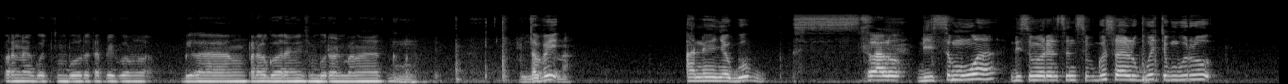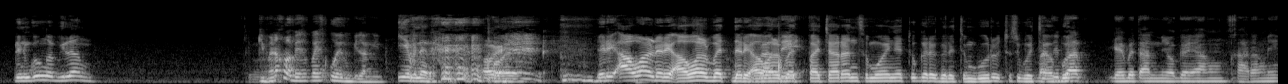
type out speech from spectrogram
pernah gue cemburu tapi gue nggak bilang padahal gue orang yang cemburuan banget. Tapi anehnya gue selalu. di semua di semua relationship gue selalu gue cemburu. Dan gue nggak bilang. gimana kalau besok besok gue yang bilangin? Iya benar. dari awal dari awal bat dari awal Berarti- bat pacaran semuanya tuh gara-gara cemburu terus gue cabut. Gebetan yoga yang sekarang nih,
